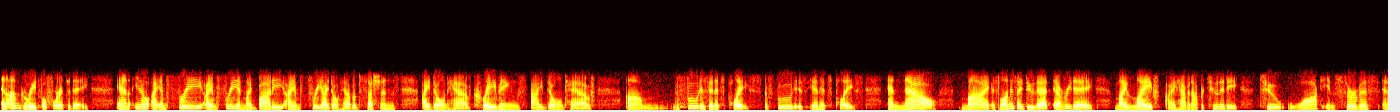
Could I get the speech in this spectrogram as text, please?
And I'm grateful for it today. And, you know, I am free. I am free in my body. I am free. I don't have obsessions. I don't have cravings. I don't have. Um, the food is in its place. The food is in its place and now, my as long as I do that every day, my life I have an opportunity to walk in service and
